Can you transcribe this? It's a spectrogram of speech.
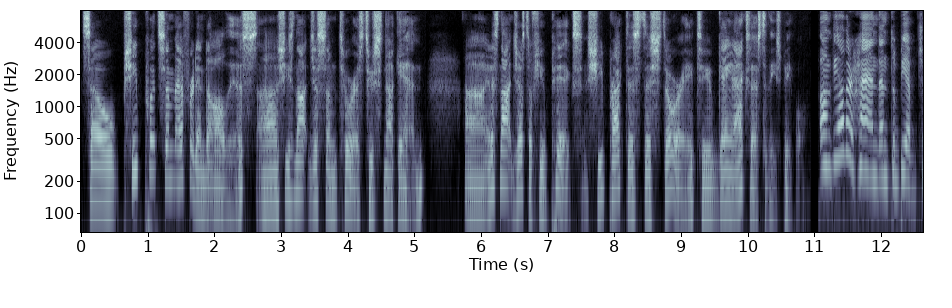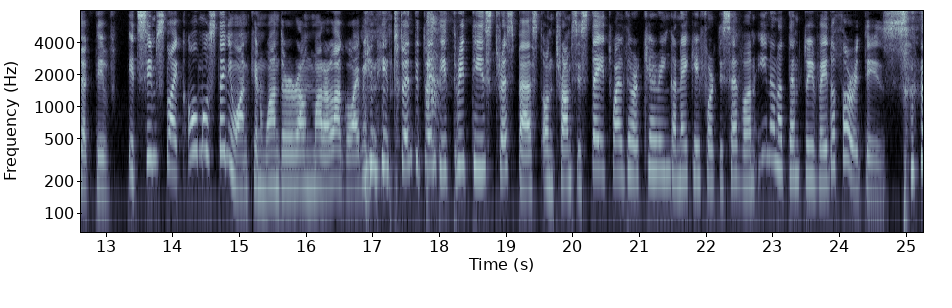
So she put some effort into all this. Uh, she's not just some tourist who snuck in. Uh, and it's not just a few pics. She practiced this story to gain access to these people. On the other hand, and to be objective, it seems like almost anyone can wander around Mar-a-Lago. I mean, in 2020, three teens trespassed on Trump's estate while they were carrying an AK-47 in an attempt to evade authorities.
